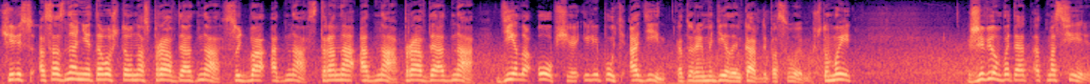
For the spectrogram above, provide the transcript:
через осознание того, что у нас правда одна, судьба одна, страна одна, правда одна, дело общее или путь один, который мы делаем каждый по-своему, что мы живем в этой атмосфере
